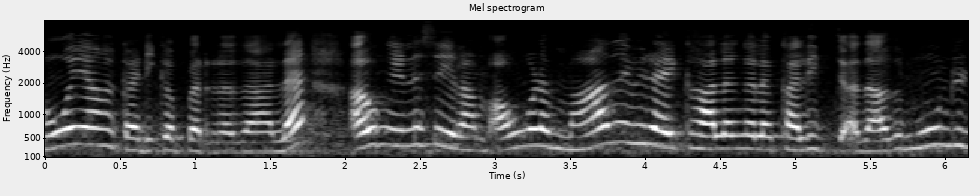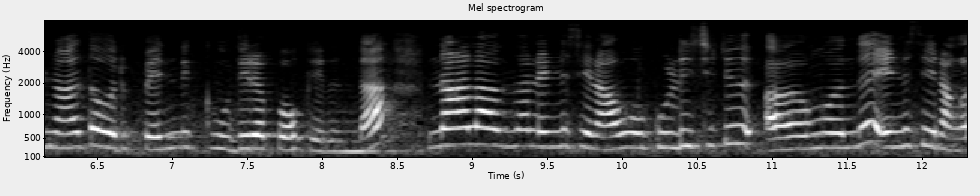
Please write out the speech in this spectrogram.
நோயாக கடிக்கப்படுறதால அவங்க என்ன செய்யலாம்? அவங்களோட மாதவிடாய் காலங்களை கழித்து அதாவது மூன்று நாள் தான் ஒரு பெண்ணுக்கு உதிரப்போக்கு இருந்தால் நாலாவது நாள் என்ன செய்யலாம்? அவங்க குளிச்சுட்டு அவங்க வந்து என்ன செய்கிறாங்க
